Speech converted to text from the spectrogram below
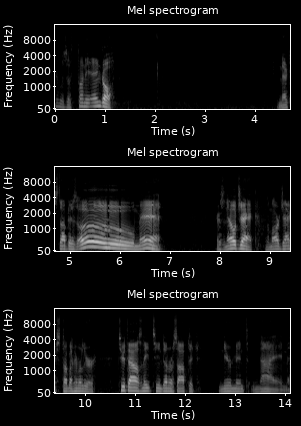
It was a funny angle. Next up is, oh, man. There's an L-Jack. Lamar Jackson, talked about him earlier. 2018 Donruss Optic. Near Mint 9.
